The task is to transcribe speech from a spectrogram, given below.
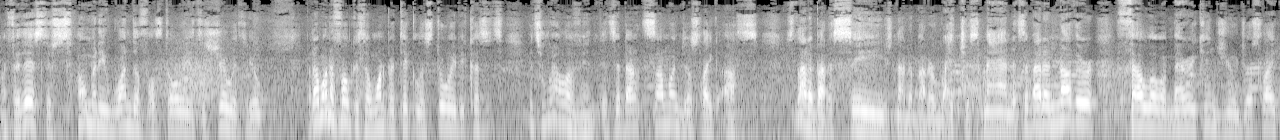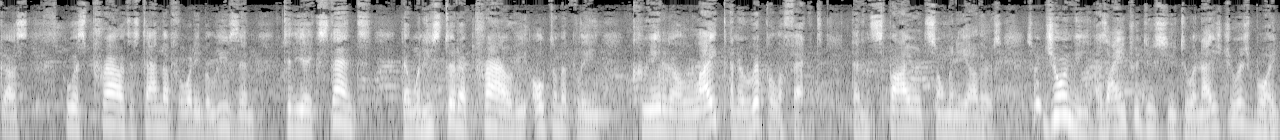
And for this, there's so many wonderful stories to share with you. But I want to focus on one particular story because it's it's relevant. It's about someone just like us. It's not about a sage, not about a righteous man. It's about another fellow American Jew just like us who is proud to stand up for what he believes in to the extent that when he stood up proud, he ultimately created a light and a ripple effect that inspired so many others. So join me as I introduce you to a nice Jewish boy,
